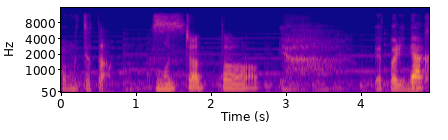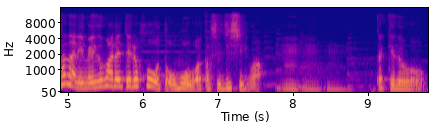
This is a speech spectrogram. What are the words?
思っちゃった。思っちゃった。いやーやっぱりね。いやかなり恵まれてる方と思う私自身は。うんうん。だけど、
